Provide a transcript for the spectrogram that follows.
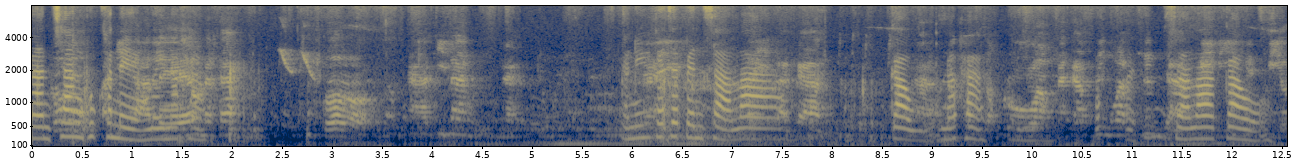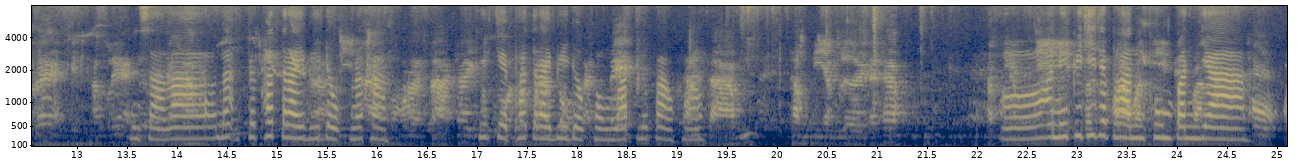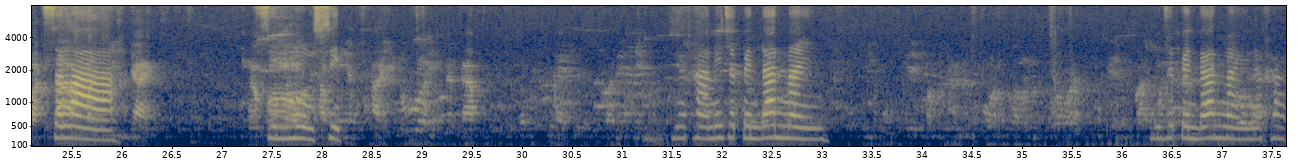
งานช่างทุกแขนงเลยนะคะอันนี้ก็จะเป็นศาลาเก่านะคะศาลาเก่า เป็นศาลาณพระไตรปิฎกนะคะ ที่เก็บพระไตรปิฎกของวัดหรือเปล่าคะอ๋อ อันนี้พิพิธภัณฑ์ภูมิปัญญาสลา สินหมู่สิบนะครับเนี่ยค่ะนี่จะเป็นด้านใน นี่จะเป็นด้านในนะคะ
